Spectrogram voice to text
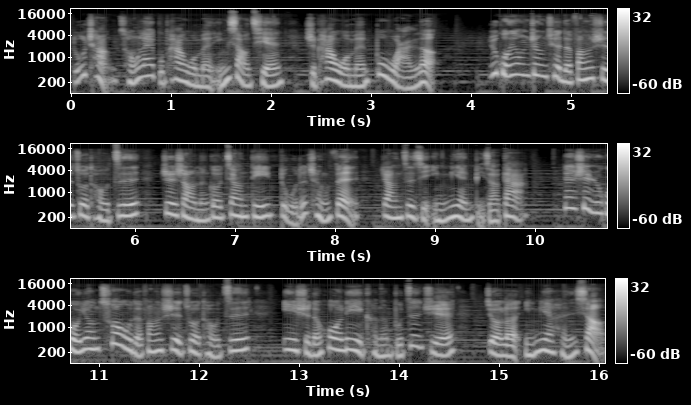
赌场从来不怕我们赢小钱，只怕我们不玩了。如果用正确的方式做投资，至少能够降低赌的成分，让自己赢面比较大。但是如果用错误的方式做投资，一时的获利可能不自觉，久了赢面很小，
